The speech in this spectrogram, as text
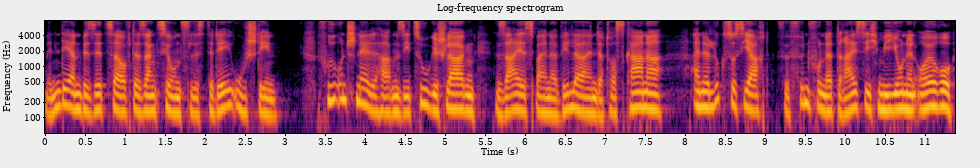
wenn deren Besitzer auf der Sanktionsliste der EU stehen. Früh und schnell haben sie zugeschlagen, sei es bei einer Villa in der Toskana, einer Luxusjacht für 530 Millionen Euro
